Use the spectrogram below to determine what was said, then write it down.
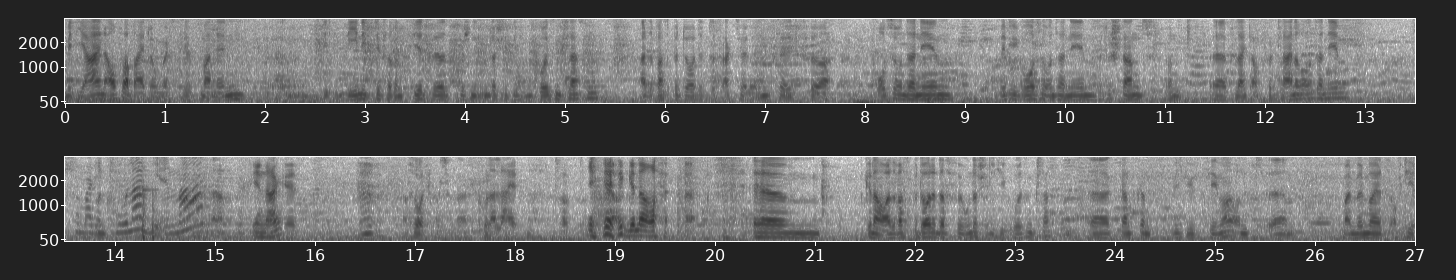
medialen Aufarbeitung, möchte ich es jetzt mal nennen, äh, wenig differenziert wird zwischen den unterschiedlichen Größenklassen. Also was bedeutet das aktuelle Umfeld für große Unternehmen, mittelgroße Unternehmen, Mittelstand und äh, vielleicht auch für kleinere Unternehmen? Schon mal die Cola, wie immer. Ja. Vielen Dank. Achso, ich wollte schon sagen, Cola Light. Ne? So. Ja, genau. Ähm, genau, also was bedeutet das für unterschiedliche Größenklassen? Äh, ganz, ganz wichtiges Thema. Und ähm, wenn wir jetzt auf die,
